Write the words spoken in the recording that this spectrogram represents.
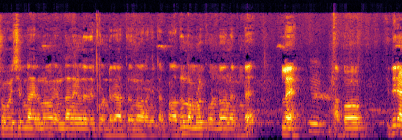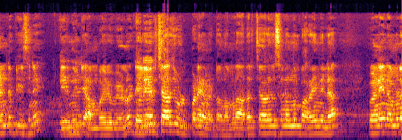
ചോദിച്ചിട്ടുണ്ടായിരുന്നു എന്താ നിങ്ങൾ ഇത് കൊണ്ടുവരാത്തതെന്ന് പറഞ്ഞിട്ട്. അപ്പൊ അതും നമ്മൾ കൊണ്ടുവന്നിട്ടുണ്ട് അല്ലേ? അപ്പോ ഇത് രണ്ട് പീസിന് ഇരുന്നൂറ്റി അമ്പത് രൂപയുള്ളൂ. ഡെലിവറി ചാർജ് ഉൾപ്പെടെയാണ് കേട്ടോ. നമ്മൾ അതർ ഒന്നും പറയുന്നില്ല. വേണമെങ്കിൽ നമ്മൾ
